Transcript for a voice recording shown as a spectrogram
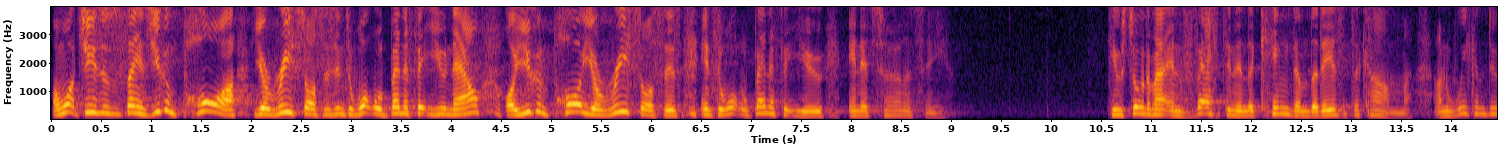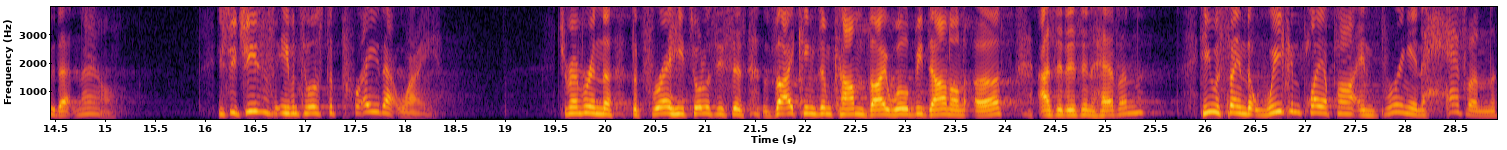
And what Jesus was saying is, you can pour your resources into what will benefit you now, or you can pour your resources into what will benefit you in eternity. He was talking about investing in the kingdom that is to come. And we can do that now. You see, Jesus even told us to pray that way. Do you remember in the, the prayer he told us, he says, Thy kingdom come, thy will be done on earth as it is in heaven? He was saying that we can play a part in bringing heaven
